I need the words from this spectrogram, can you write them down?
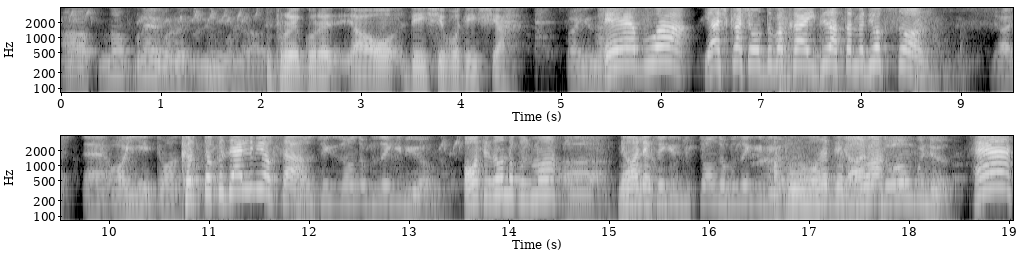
Ha, aslında buraya göre iniyorlar. Buraya göre ya o değişiyor bu değişiyor. Ben yine E buğa yaş kaç oldu bakay bir hafta beri yoksun. Ya işte 17, 18. 49 50 mi yoksa? 18, 19'a giriyor. 18 19 mu? Aa, Ne var ne- 18 bitti 19'a giriyor. Abu o ne demek Yarın bu? doğum günü. He?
